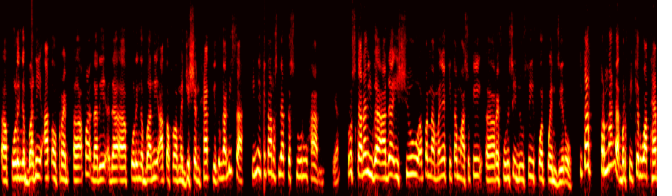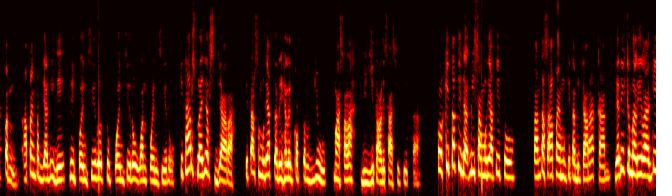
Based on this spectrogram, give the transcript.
uh, pulling a bunny out of uh, apa dari uh, pulling a bunny out of a magician hat gitu nggak bisa. Ini kita harus lihat keseluruhan ya. Terus sekarang juga ada isu apa namanya kita masuki uh, revolusi industri 4.0. Kita pernah nggak berpikir what happened? Apa yang terjadi di 3.0, 2.0, 1.0? Kita harus belajar sejarah. Kita harus melihat dari helikopter view masalah digitalisasi kita. Kalau kita tidak bisa melihat itu, lantas apa yang mau kita bicarakan. Jadi kembali lagi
